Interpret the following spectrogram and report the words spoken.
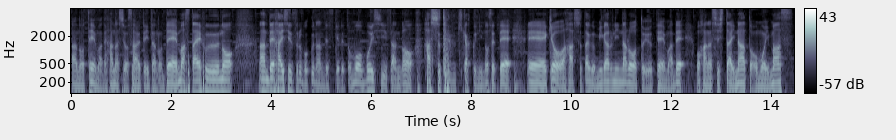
あのテーマで話をされていたので、まあ、スタエフのあんで配信する僕なんですけれども Voicy さんのハッシュタグ企画に乗せて、えー今日は「ハッシュタグ身軽になろう」というテーマでお話ししたいなと思います。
